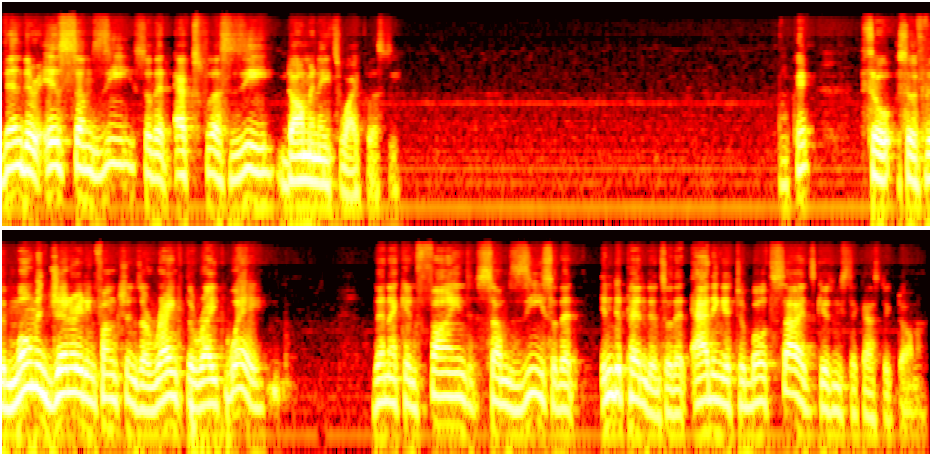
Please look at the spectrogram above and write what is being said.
then there is some z so that x plus z dominates y plus z. Okay, so, so if the moment generating functions are ranked the right way, then I can find some z so that independent, so that adding it to both sides gives me stochastic dominance.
